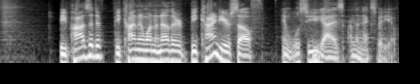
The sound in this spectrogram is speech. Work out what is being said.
be positive, be kind to one another, be kind to yourself, and we'll see you guys on the next video.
